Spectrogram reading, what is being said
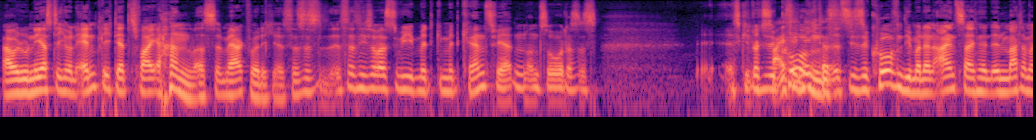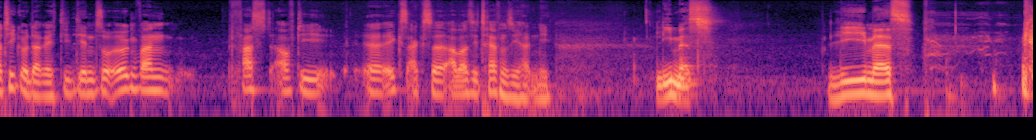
Aber du näherst dich unendlich der zwei an, was merkwürdig ist. Das ist, ist das nicht sowas wie mit, mit Grenzwerten und so? Das ist. Es gibt doch diese Weiß Kurven, nicht, das ist diese Kurven, die man dann einzeichnet in Mathematikunterricht, die dann so irgendwann fast auf die äh, X-Achse, aber sie treffen sie halt nie. Limes. Limes.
